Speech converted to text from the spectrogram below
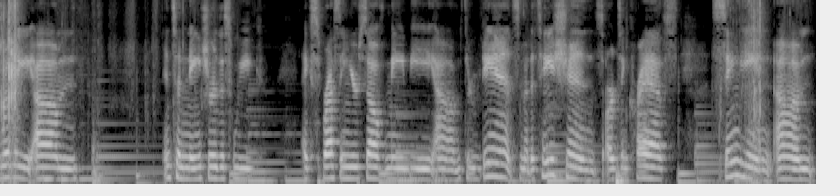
really um into nature this week, expressing yourself maybe um, through dance, meditations, arts and crafts, singing. Um,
